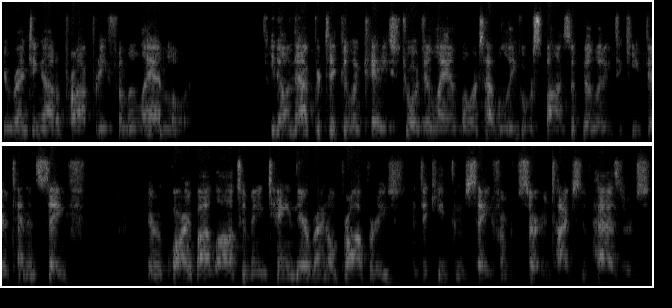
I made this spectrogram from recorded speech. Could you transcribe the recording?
You're renting out a property from a landlord. You know, in that particular case, Georgia landlords have a legal responsibility to keep their tenants safe. They're required by law to maintain their rental properties and to keep them safe from certain types of hazards,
